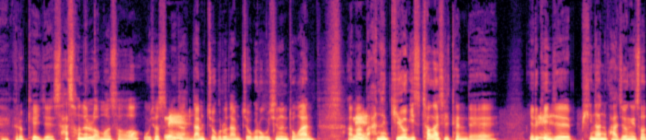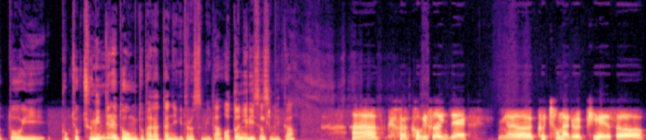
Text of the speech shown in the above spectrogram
네, 그렇게 이제 사선을 넘어서 오셨습니다. 네. 남쪽으로 남쪽으로 오시는 동안 아마 네. 많은 기억이 스쳐가실 텐데 이렇게 네. 이제 피난 과정에서 또 이 북쪽 주민들의 도움도 받았다는 얘기 들었습니다. 어떤 일이 있었습니까? 아, 거기서 이제 어, 그 총알을 피해서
